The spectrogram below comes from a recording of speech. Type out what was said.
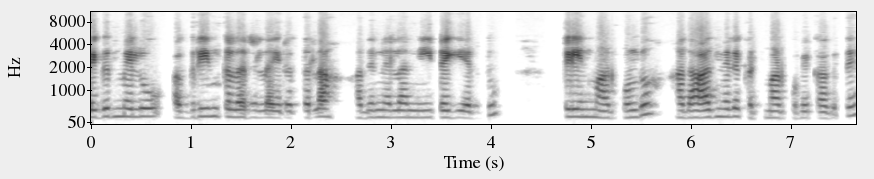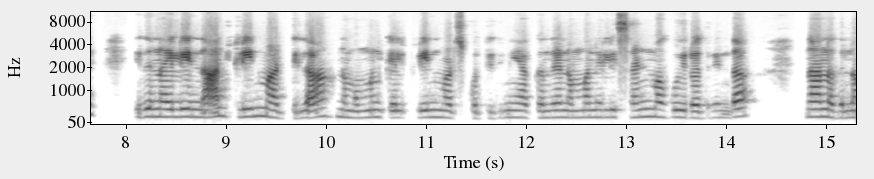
ತೆಗೆದ ಮೇಲೂ ಆ ಗ್ರೀನ್ ಕಲರ್ ಎಲ್ಲ ಇರುತ್ತಲ್ಲ, ಅದನ್ನೆಲ್ಲ ನೀಟಾಗಿ ಎರೆದು ಕ್ಲೀನ್ ಮಾಡ್ಕೊಂಡು ಅದಾದ್ಮೇಲೆ ಕಟ್ ಮಾಡ್ಕೋಬೇಕಾಗುತ್ತೆ. ಇದನ್ನ ಇಲ್ಲಿ ನಾನ್ ಕ್ಲೀನ್ ಮಾಡ್ತಿಲ್ಲ. ನಮ್ಮ ಅಮ್ಮನ ಕೈಲಿ ಕ್ಲೀನ್ ಮಾಡಿಸ್ಕೊತಿದೀನಿ. ಯಾಕಂದ್ರೆ ನಮ್ಮ ಮನೇಲಿ ಸಣ್ಣ ಮಗು ಇರೋದ್ರಿಂದ ನಾನ್ ಅದನ್ನ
